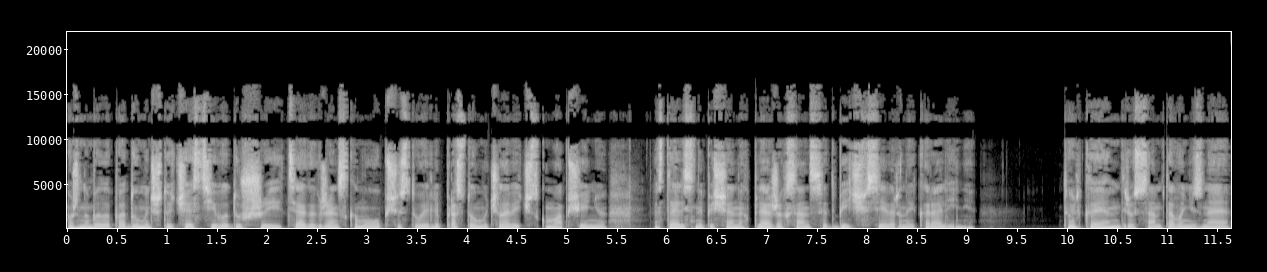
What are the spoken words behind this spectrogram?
Можно было подумать, что часть его души, тяга к женскому обществу или простому человеческому общению остались на песчаных пляжах Сансет-Бич в Северной Каролине. Только Эндрю, сам того не зная,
